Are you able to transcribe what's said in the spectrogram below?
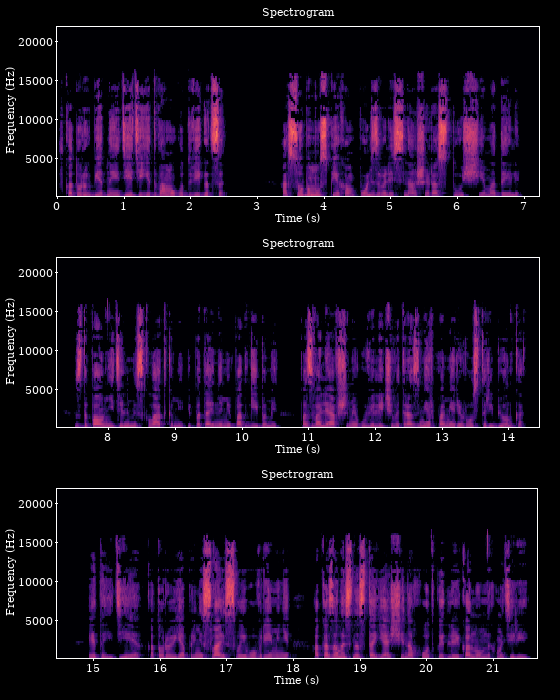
в которых бедные дети едва могут двигаться». Особым успехом пользовались наши растущие модели с дополнительными складками и потайными подгибами, позволявшими увеличивать размер по мере роста ребенка. Эта идея, которую я принесла из своего времени, оказалась настоящей находкой для экономных матерей.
